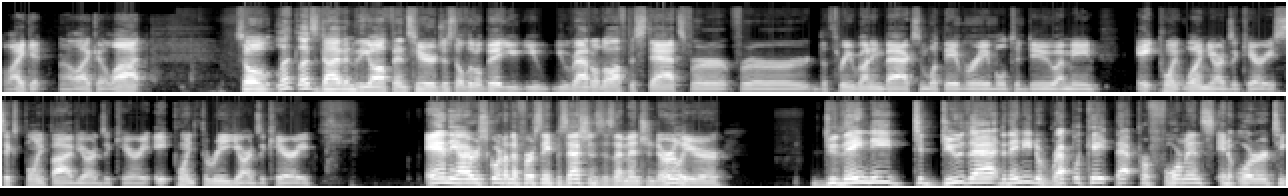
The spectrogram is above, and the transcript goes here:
I like it. I like it a lot. So let let's dive into the offense here just a little bit. You you you rattled off the stats for for the three running backs and what they were able to do. I mean, 8.1 yards a carry, 6.5 yards a carry, 8.3 yards a carry. And the Irish scored on the first eight possessions, as I mentioned earlier. Do they need to do that? Do they need to replicate that performance in order to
